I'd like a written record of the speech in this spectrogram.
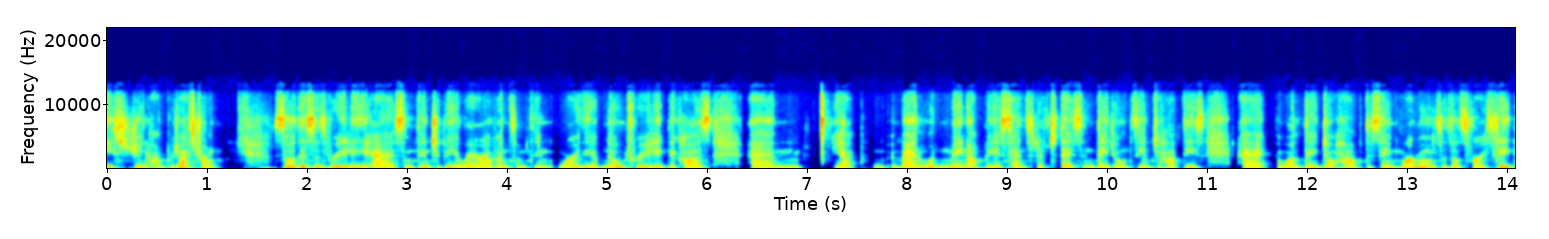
estrogen and progesterone. So this is really uh, something to be aware of and something worthy of note, really, because um, yeah, men would may not be as sensitive to this, and they don't seem to have these. Uh, well, they don't have the same hormones as us, firstly,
